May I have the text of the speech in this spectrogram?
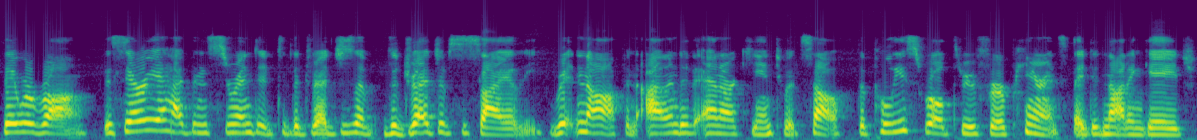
They were wrong. This area had been surrendered to the dredges of the dredge of society, written off an island of anarchy into itself. The police rolled through for appearance. They did not engage.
